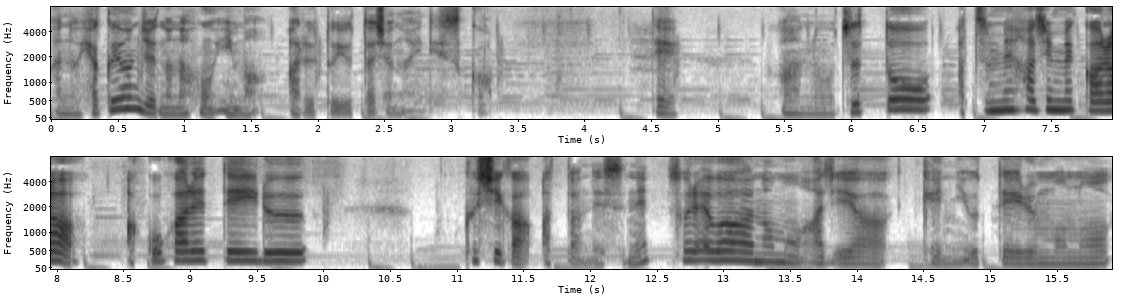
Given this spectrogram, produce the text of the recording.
あの147本今あると言ったじゃないですか。であのずっと集め始めから憧れている串があったんですね。それはあのもうアジア圏に売っているもの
